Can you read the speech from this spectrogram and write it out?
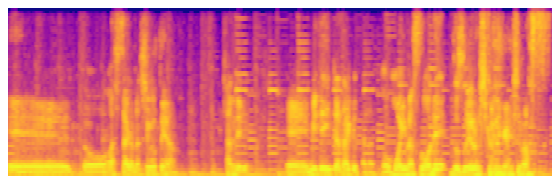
えっ、と、明日から仕事やん、チャンネル、えー見ていただけたらと思いますので、どうぞよろしくお願いします。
